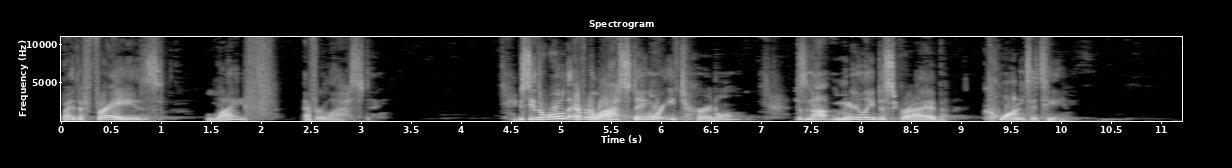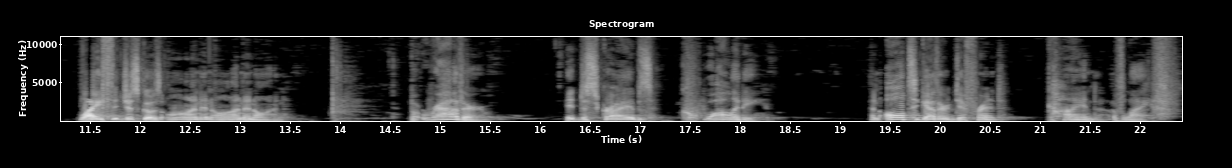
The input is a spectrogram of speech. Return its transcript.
by the phrase life everlasting. You see, the world everlasting or eternal does not merely describe quantity, life that just goes on and on and on, but rather it describes quality, an altogether different kind of life,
